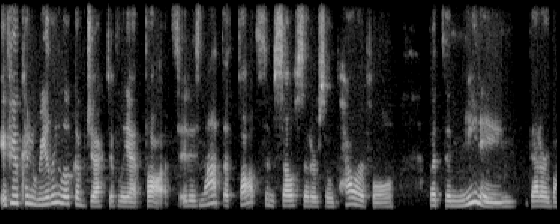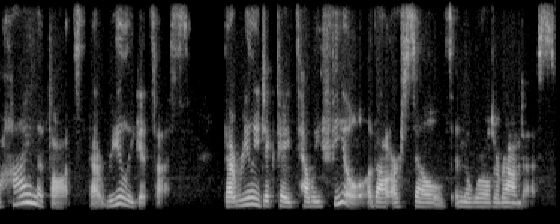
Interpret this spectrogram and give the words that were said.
If you can really look objectively at thoughts, it is not the thoughts themselves that are so powerful, but the meaning that are behind the thoughts that really gets us, that really dictates how we feel about ourselves and the world around us.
